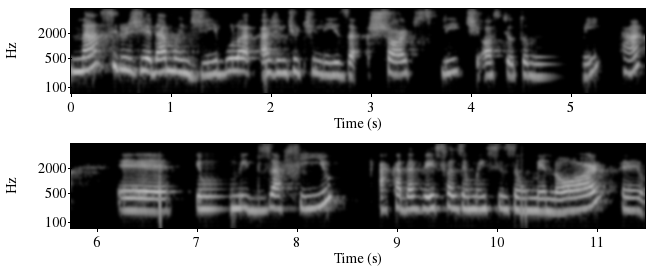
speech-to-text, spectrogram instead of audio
Na cirurgia da mandíbula, a gente utiliza short split osteotomia, tá? É, eu me desafio a cada vez fazer uma incisão menor, é,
